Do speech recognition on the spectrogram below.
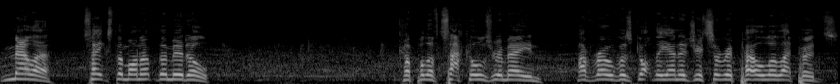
Mellor takes them on up the middle. Couple of tackles remain. Have Rovers got the energy to repel the Leopards?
